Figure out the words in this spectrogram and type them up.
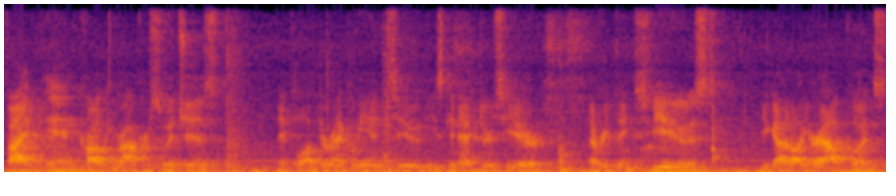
five pin Carling rocker switches. They plug directly into these connectors here. Everything's fused. You got all your outputs.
